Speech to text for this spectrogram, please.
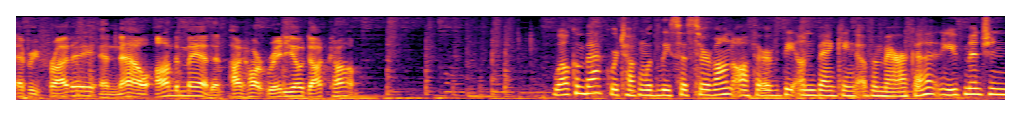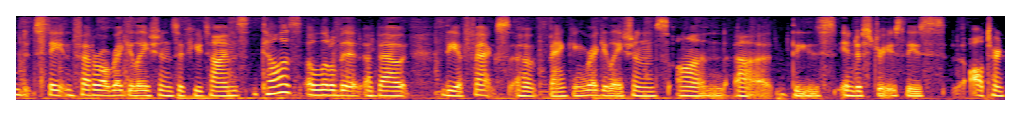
Every Friday and now on demand at iHeartRadio.com. Welcome back. We're talking with Lisa Servon, author of The Unbanking of America. You've mentioned state and federal regulations a few times. Tell us a little bit about the effects of banking regulations on uh, these industries, these alter-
